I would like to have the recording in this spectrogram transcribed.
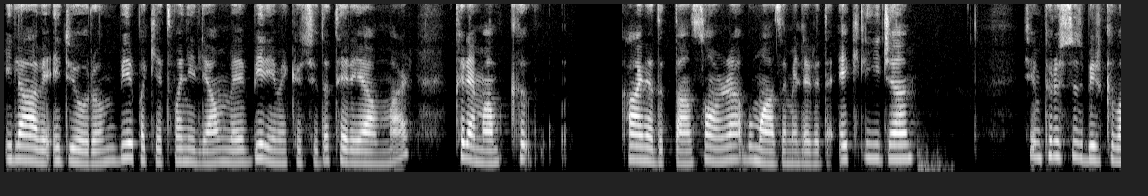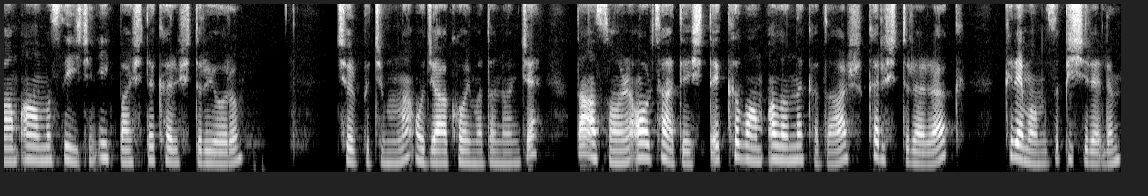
ilave ediyorum. Bir paket vanilyam ve bir yemek kaşığı da tereyağım var. Kremam kaynadıktan sonra bu malzemeleri de ekleyeceğim. Şimdi pürüzsüz bir kıvam alması için ilk başta karıştırıyorum. Çırpıcımla ocağa koymadan önce. Daha sonra orta ateşte kıvam alana kadar karıştırarak kremamızı pişirelim.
